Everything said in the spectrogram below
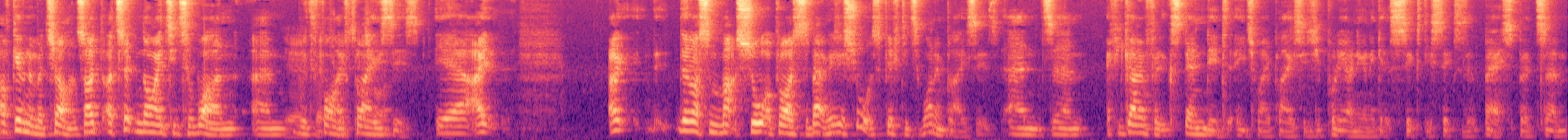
I've given him a chance. I, I took ninety to one um, Yeah, with five 20 to places. Yeah, I. I, there are some much shorter prices about him. He's as short as fifty to one in places, and um, if you're going for extended each way places, you're probably only going to get sixty sixes at best. But um,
